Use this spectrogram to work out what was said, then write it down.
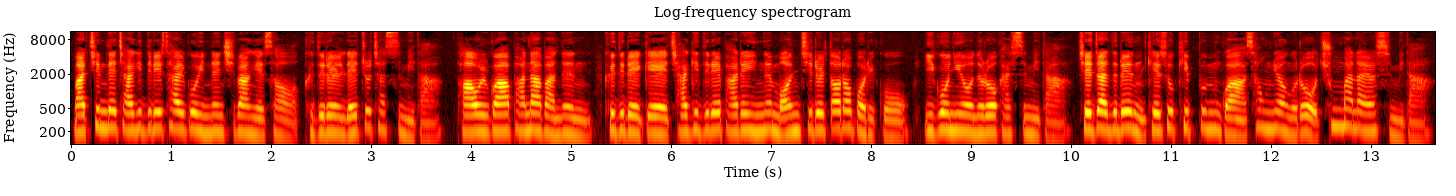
마침내 자기들이 살고 있는 지방에서 그들을 내쫓았습니다. 바울과 바나바는 그들에게 자기들의 발에 있는 먼지를 떨어버리고 이고니온으로 갔습니다. 제자들은 계속 기쁨과 성령으로 충만하였습니다.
